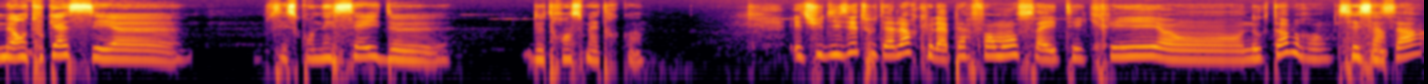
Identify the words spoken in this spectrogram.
mais en tout cas, c'est euh, c'est ce qu'on essaye de, de transmettre. Quoi. Et tu disais tout à l'heure que la performance a été créée en octobre. C'est ça. C'est ça.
